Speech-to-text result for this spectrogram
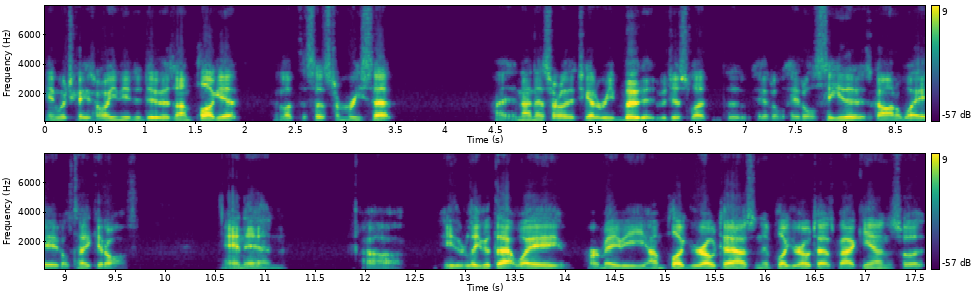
in which case all you need to do is unplug it and let the system reset. Not necessarily that you got to reboot it, but just let the it'll it'll see that it's gone away. It'll take it off, and then uh, either leave it that way or maybe unplug your HOTAS and then plug your HOTAS back in so it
